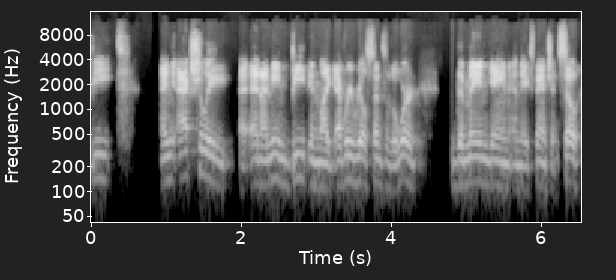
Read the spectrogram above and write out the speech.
beat and actually and I mean beat in like every real sense of the word the main game and the expansion. So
